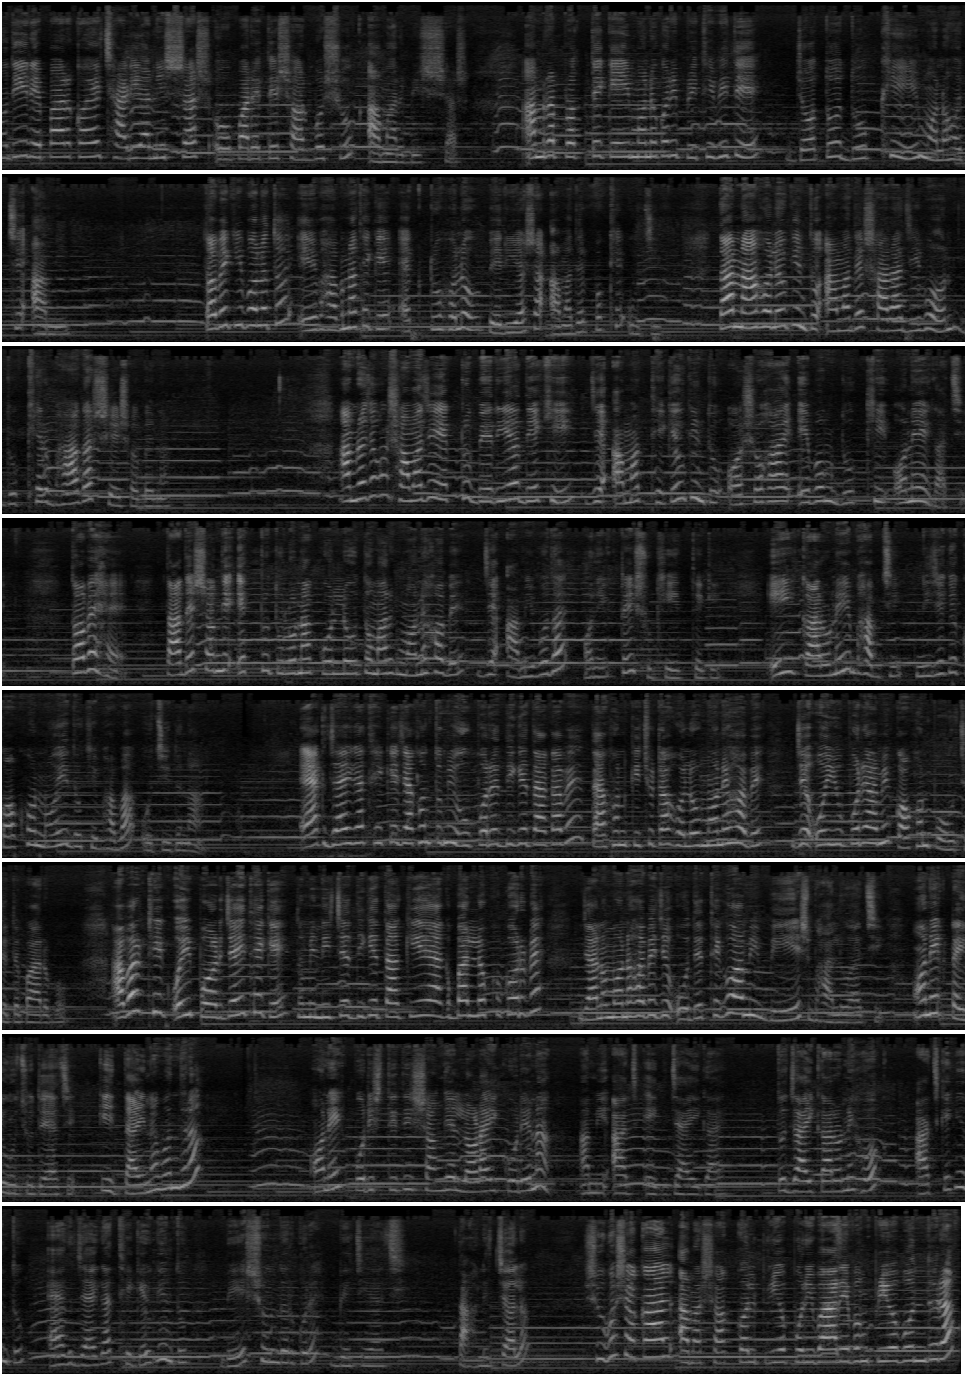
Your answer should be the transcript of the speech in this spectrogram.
নদীর এপার কয়ে ছাড়িয়া নিঃশ্বাস ও পারেতে সর্বসুখ আমার বিশ্বাস। আমরা প্রত্যেকেই মনে করি পৃথিবীতে যত দুঃখী মনে হচ্ছে আমি। তবে কি বলতো এই ভাবনা থেকে একটু হলেও বেরিয়ে আসা আমাদের পক্ষে উচিত। তা না হলেও কিন্তু আমাদের সারা জীবন দুঃখের ভাগ আর শেষ হবে না। আমরা যখন সমাজে একটু বেরিয়ে দেখি যে আমার থেকেও কিন্তু অসহায় এবং দুঃখী অনেক আছে। তবে হ্যাঁ তাদের সঙ্গে একটু তুলনা করলেও তোমার মনে হবে যে আমি বোধহয় অনেকটাই সুখী এর থেকে। এই কারণেই ভাবছি, নিজেকে কখনোই দুঃখী ভাবা উচিত না। এক জায়গা থেকে যখন তুমি উপরের দিকে তাকাবে, তখন কিছুটা হলেও মনে হবে যে ওই উপরে আমি কখন পৌঁছতে পারব। আবার ঠিক ওই পর্যায় থেকে তুমি নিচের দিকে তাকিয়ে একবার লক্ষ্য করবে, যেন মনে হবে যে ওদের থেকেও আমি বেশ ভালো আছি, অনেকটাই উঁচুতে আছে। কি, তাই না বন্ধুরা? অনেক পরিস্থিতির সঙ্গে লড়াই করে না আমি আজ এক জায়গায়। তো যাই কারণে হোক, আজকে কিন্তু এক জায়গা থেকেও কিন্তু বেশ সুন্দর করে বেঁচে আছি। তাহলে চলো, শুভ সকাল আমার সকল প্রিয় পরিবার এবং প্রিয় বন্ধুরা।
